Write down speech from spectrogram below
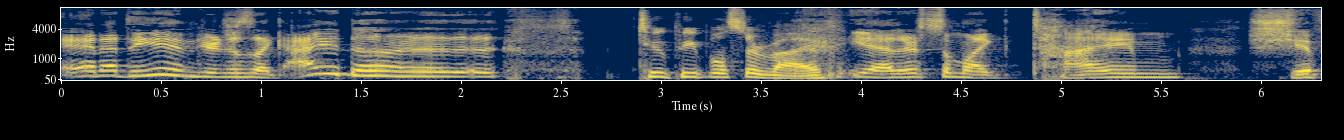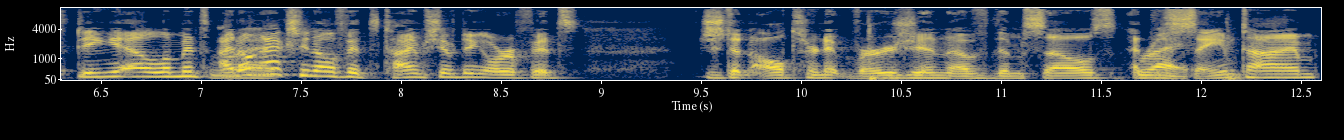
and at the end, you're just like, I don't. Two people survive. Yeah, there's some like time shifting elements. I don't actually know if it's time shifting or if it's just an alternate version of themselves at Right. the same time.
